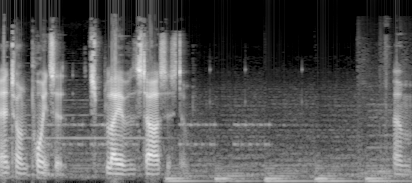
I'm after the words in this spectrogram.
Anton points at the display of the star system. Um,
